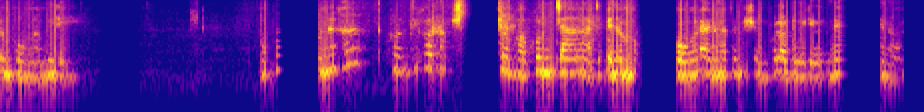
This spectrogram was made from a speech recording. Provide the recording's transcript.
ลำโพงเราไม่ดี ขอบคุณนะคะทุกคนที่เข้ารับชมขอบคุณจ้าอาจจะเป็นลำโพงก็ได้นะคะท่านผู้ชมเพราะเราดูเยอะแน่นอน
